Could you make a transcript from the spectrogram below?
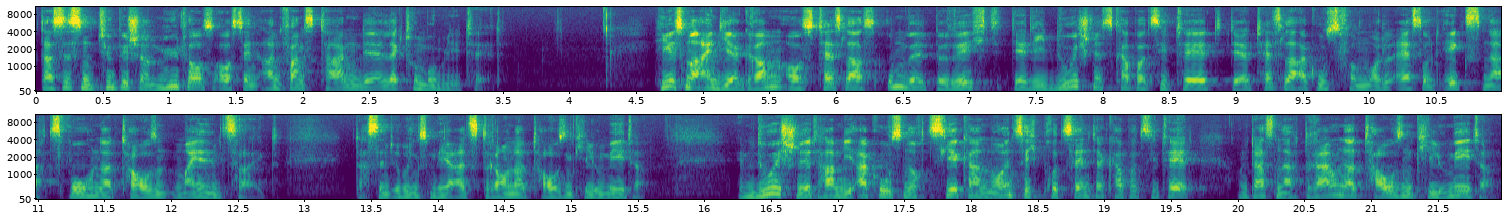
das ist ein typischer Mythos aus den Anfangstagen der Elektromobilität. Hier ist mal ein Diagramm aus Teslas Umweltbericht, der die Durchschnittskapazität der Tesla-Akkus vom Model S und X nach 200.000 Meilen zeigt. Das sind übrigens mehr als 300.000 Kilometer. Im Durchschnitt haben die Akkus noch ca. 90 Prozent der Kapazität und das nach 300.000 Kilometer.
